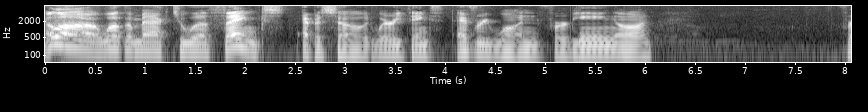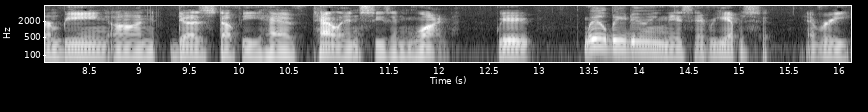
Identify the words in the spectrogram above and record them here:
Hello, welcome back to a thanks episode where he thanks everyone for being on from being on Does Stuffy Have Talent season 1. We will be doing this every episode every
